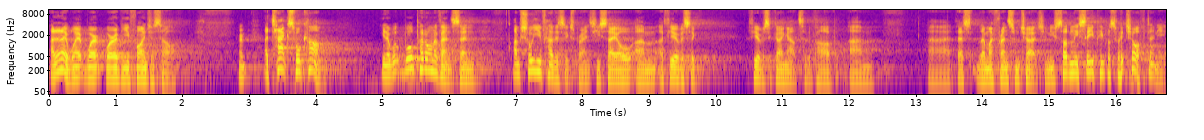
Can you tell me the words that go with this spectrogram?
I don't know, where, where, wherever you find yourself, attacks will come. You know, we'll put on events, and I'm sure you've had this experience. You say, oh, um, a few of us are a few of us are going out to the pub. Um, uh, they're my friends from church, and you suddenly see people switch off, don't you?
